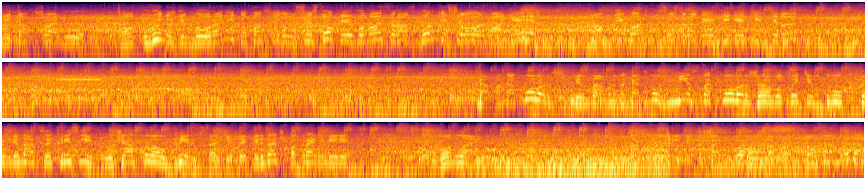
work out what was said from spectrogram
И там шайбу он вынужден был уронить. Но последовал свисток. И вновь разборки в силовой манере. Обнимашки со стороны Евгения Тимкина. Коварж без набранных очков. Вместо Коваржа вот в этих двух комбинациях Крис Лип участвовал в две результативные передачи, по крайней мере, в онлайн. Третий-то шаг Коварж забросил. Ну, как бы да.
